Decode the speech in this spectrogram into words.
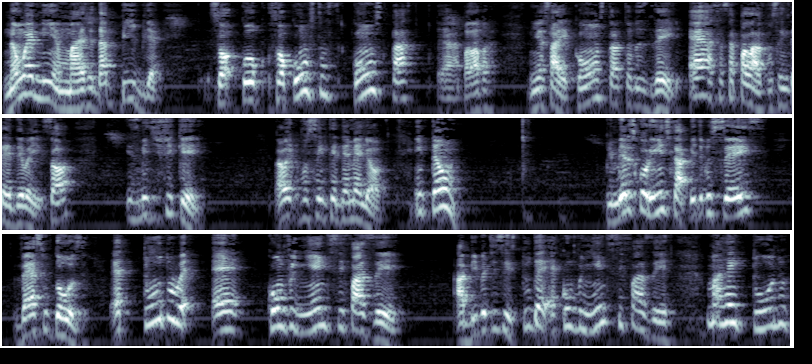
Não é minha, mas é da Bíblia. Só, só consta, consta é a palavra não ia sair, constatalizei. É essa, essa palavra, você entendeu aí. Só esmitifiquei. Para você entender melhor. Então, 1 Coríntios capítulo 6, verso 12. É tudo é, é conveniente se fazer a Bíblia diz isso. Tudo é, é conveniente se fazer. Mas nem tudo,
